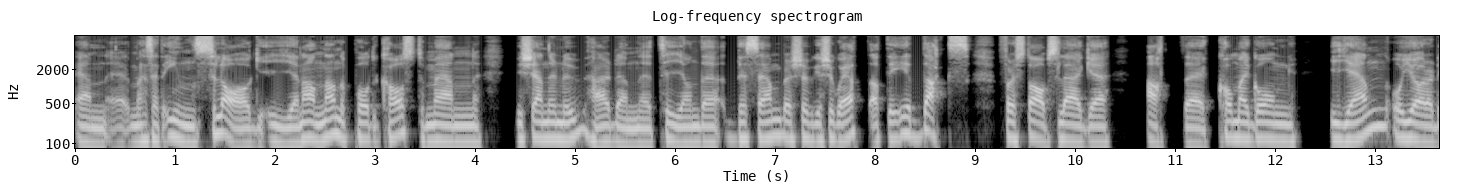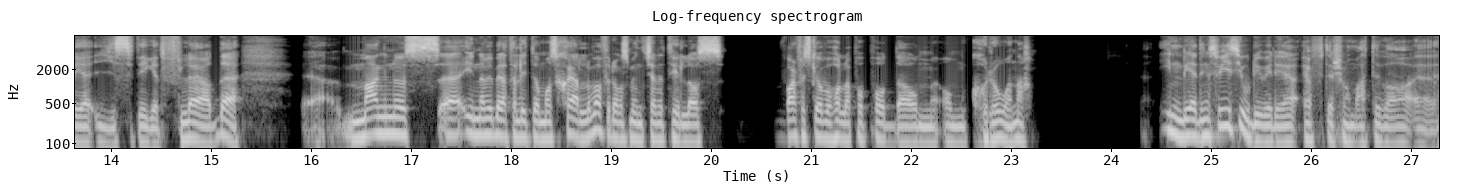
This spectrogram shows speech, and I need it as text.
en, man kan säga ett inslag i en annan podcast, men vi känner nu här den 10 december 2021 att det är dags för Stabsläge att komma igång igen och göra det i sitt eget flöde. Eh, Magnus, eh, innan vi berättar lite om oss själva för de som inte känner till oss. Varför ska vi hålla på och podda om, om corona? Inledningsvis gjorde vi det eftersom att det var eh,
